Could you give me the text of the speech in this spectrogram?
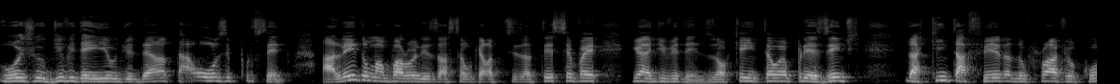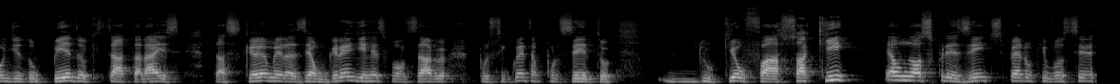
Hoje o dividend yield dela está 11%. Além de uma valorização que ela precisa ter, você vai ganhar dividendos, ok? Então é o presente da quinta-feira do Flávio Conde, do Pedro que está atrás das câmeras, é o grande responsável por 50% do que eu faço aqui. É o nosso presente, espero que você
